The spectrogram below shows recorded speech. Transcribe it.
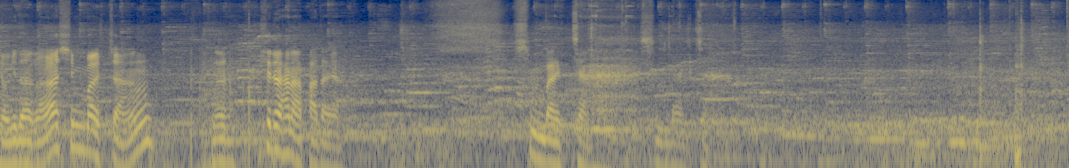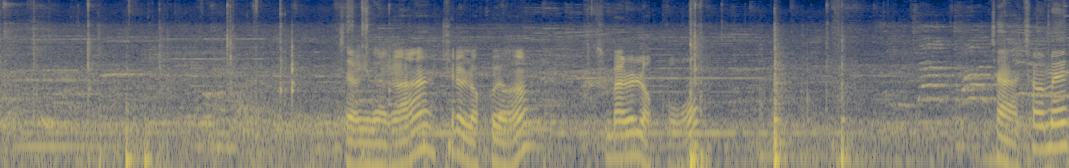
여기다가 신발장 키를 하나 받아요. 신발장, 신발장. 자 여기다가 키를 넣고요. 신발을 넣고. 자 처음에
